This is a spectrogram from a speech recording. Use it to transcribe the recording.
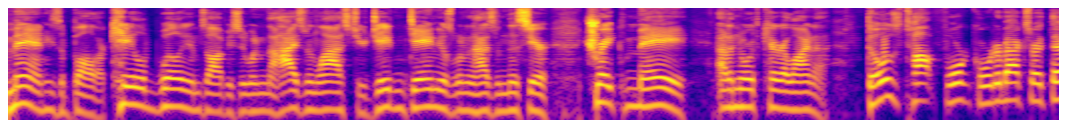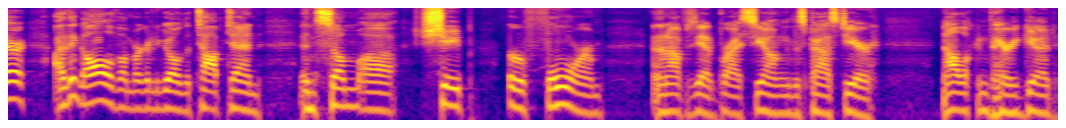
Man, he's a baller. Caleb Williams, obviously, winning the Heisman last year. Jayden Daniels winning the Heisman this year. Drake Maye out of North Carolina. Those top four quarterbacks right there, I think all of them are going to go in the top 10 in some uh, shape or form. And then obviously, you had Bryce Young this past year. Not looking very good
